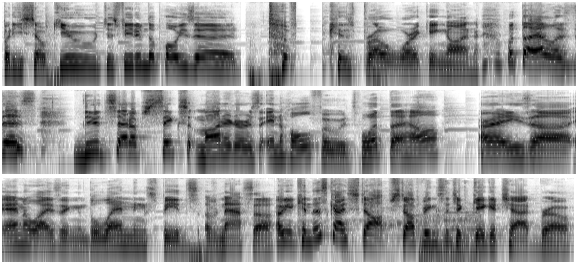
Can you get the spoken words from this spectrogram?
But he's so cute, just feed him the poison. The is bro working on? What the hell is this? Dude set up six monitors in Whole Foods. What the hell? Alright, he's uh analyzing the landing speeds of NASA. Okay, can this guy stop? Stop being such a giga chad, bro.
